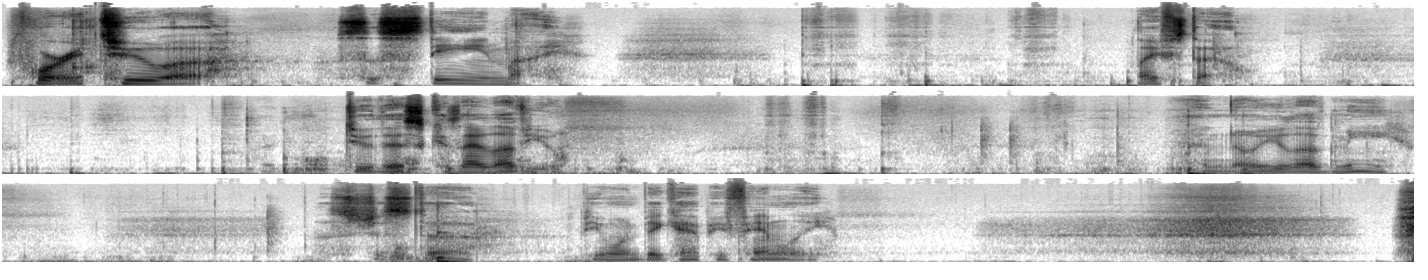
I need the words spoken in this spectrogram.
for it to uh, sustain my lifestyle. I do this because I love you. and know you love me. Let's just uh, be one big happy family.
